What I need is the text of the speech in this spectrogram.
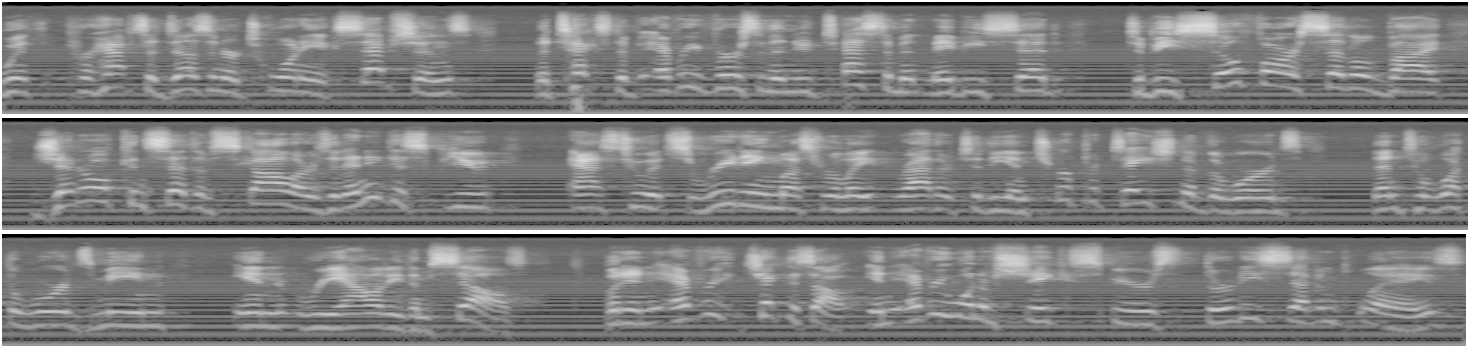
with perhaps a dozen or 20 exceptions. The text of every verse in the New Testament may be said to be so far settled by general consent of scholars that any dispute as to its reading must relate rather to the interpretation of the words than to what the words mean in reality themselves. But in every, check this out, in every one of Shakespeare's 37 plays,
